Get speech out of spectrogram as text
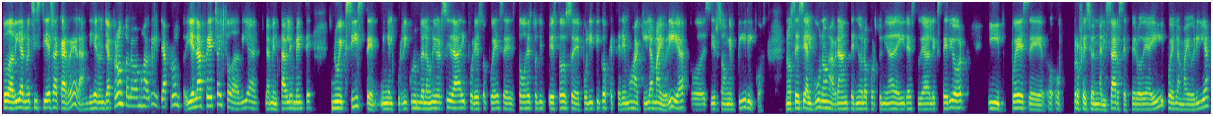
todavía no existía esa carrera. Dijeron, ya pronto lo vamos a abrir, ya pronto. Y es la fecha y todavía lamentablemente no existe en el currículum de la universidad y por eso pues eh, todos estos, estos eh, políticos que tenemos aquí, la mayoría, puedo decir, son empíricos. No sé si algunos habrán tenido la oportunidad de ir a estudiar al exterior y pues eh, profesionalizarse, pero de ahí, pues la mayoría,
